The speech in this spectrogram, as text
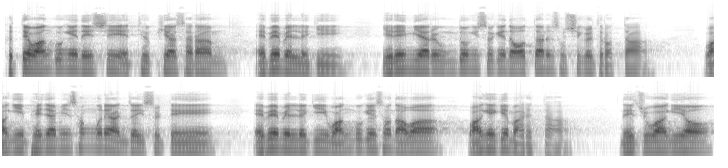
그때 왕궁의 내시 에티오피아 사람 에베멜렉이 예레미야를 웅덩이 속에 넣었다는 소식을 들었다. 왕이 베냐민 성문에 앉아 있을 때에 에베멜렉이 왕국에서 나와 왕에게 말했다. 내 주 왕이여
